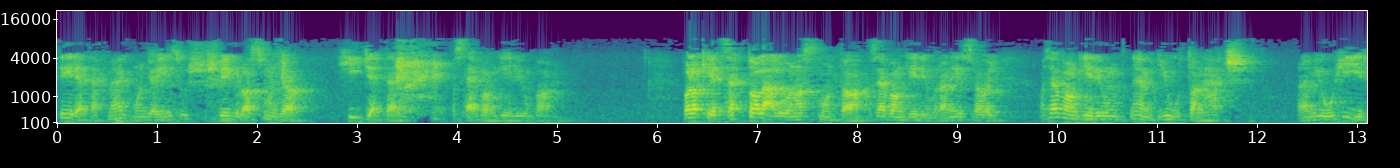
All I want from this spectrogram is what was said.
Térjetek meg, mondja Jézus, és végül azt mondja, higgyetek az evangéliumban. Valaki egyszer találóan azt mondta az evangéliumra nézve, hogy az evangélium nem jó tanács, hanem jó hír.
